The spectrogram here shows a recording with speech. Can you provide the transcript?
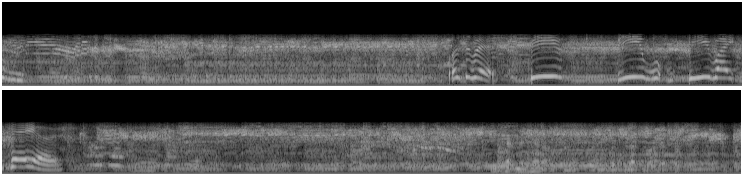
Listen. Be, be, be right there. Cutting head off. Up a little bit.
